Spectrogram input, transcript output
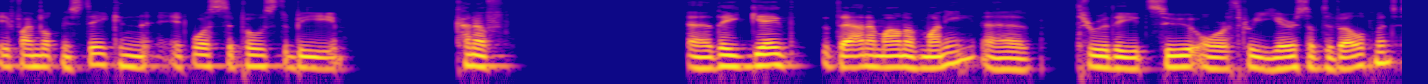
if I'm not mistaken, it was supposed to be kind of uh, they gave that amount of money uh, through the two or three years of development,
